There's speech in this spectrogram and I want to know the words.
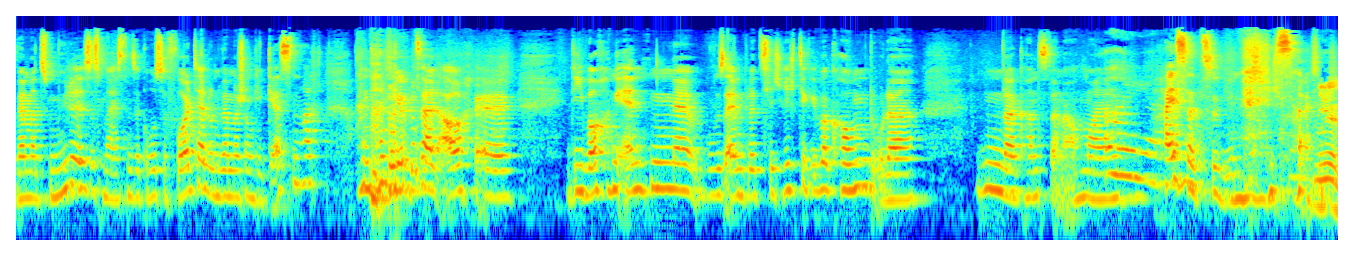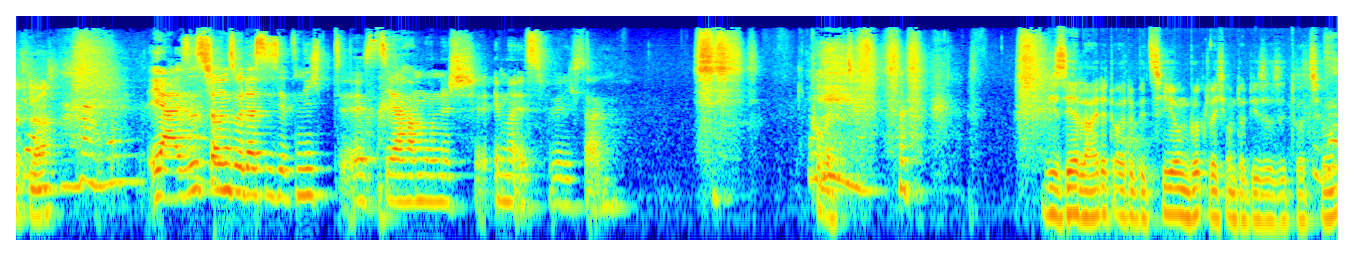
wenn man zu müde ist, ist meistens ein großer Vorteil. Und wenn man schon gegessen hat, und dann gibt es halt auch äh, die Wochenenden, wo es einem plötzlich richtig überkommt. Oder da kann es dann auch mal oh, ja. heißer zugehen, würde ich sagen. Ja, klar. Ja, es ist schon so, dass es jetzt nicht äh, sehr harmonisch immer ist, würde ich sagen. Korrekt. Wie sehr leidet eure Beziehung wirklich unter dieser Situation?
